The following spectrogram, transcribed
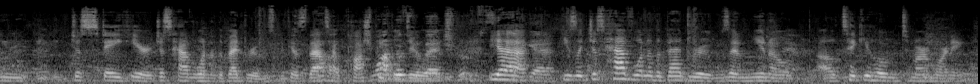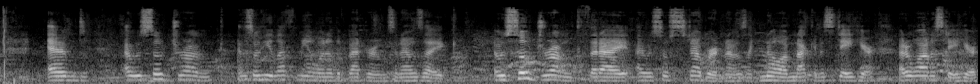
you, you just stay here. Just have one of the bedrooms because that's how posh people do it. Yeah. Yeah. He's like, just have one of the bedrooms and, you know, I'll take you home tomorrow morning. And I was so drunk, and so he left me in one of the bedrooms, and I was like, I was so drunk that I, I was so stubborn, and I was like, no, I'm not going to stay here. I don't want to stay here.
